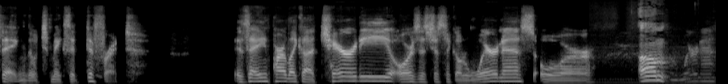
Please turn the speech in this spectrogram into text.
thing, which makes it different. Is that any part like a charity, or is this just like an awareness, or um, awareness?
